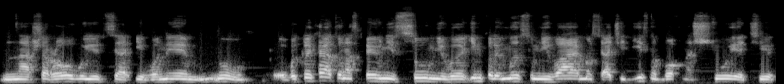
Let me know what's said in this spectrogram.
нашаровуються і вони ну викликають у нас певні сумніви. Інколи ми сумніваємося, а чи дійсно Бог нас чує, чи,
